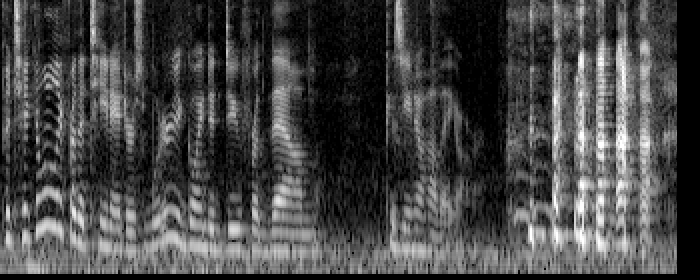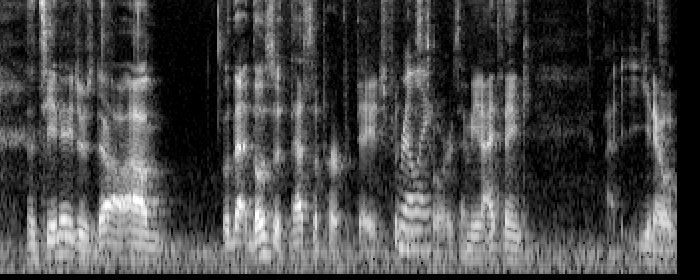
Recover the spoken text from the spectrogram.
particularly for the teenagers, what are you going to do for them? Because you know how they are. The teenagers, no. Um, well, that those are that's the perfect age for Really? these tours. I mean, I think, uh, you know,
